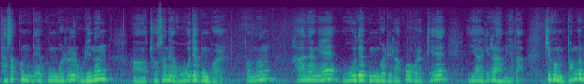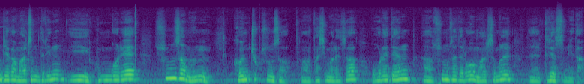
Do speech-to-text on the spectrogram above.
다섯 군데 궁궐을 우리는 어, 조선의 오대 궁궐 또는 한양의 오대 궁궐이라고 그렇게 이야기를 합니다. 지금 방금 제가 말씀드린 이 궁궐의 순서는 건축 순서, 어, 다시 말해서 오래된 어, 순서대로 말씀을 에, 드렸습니다.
